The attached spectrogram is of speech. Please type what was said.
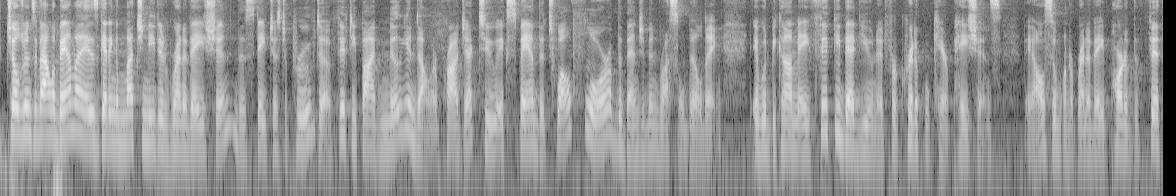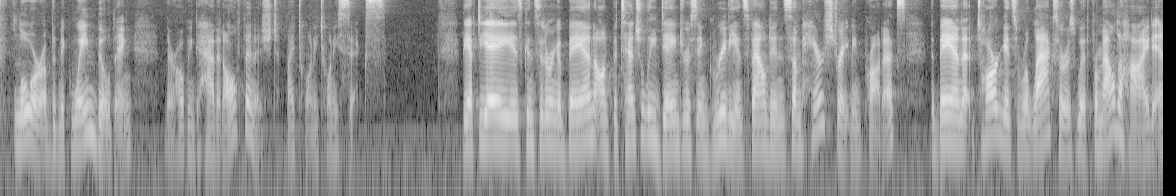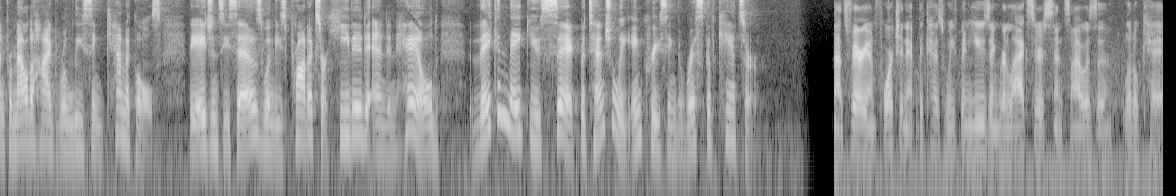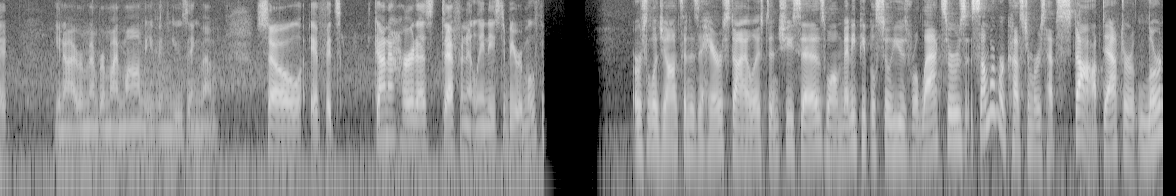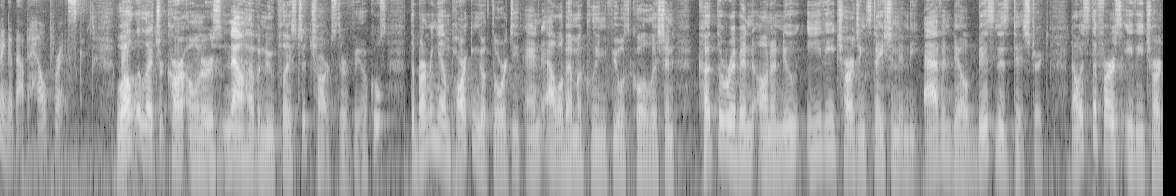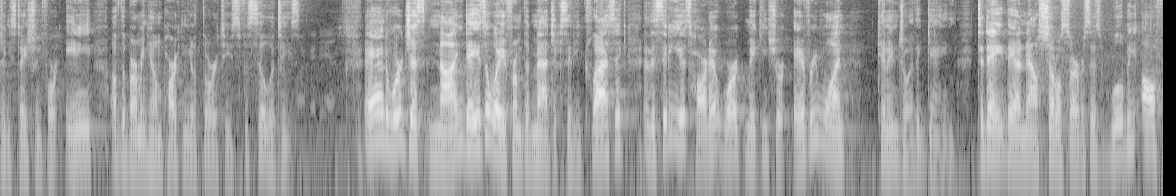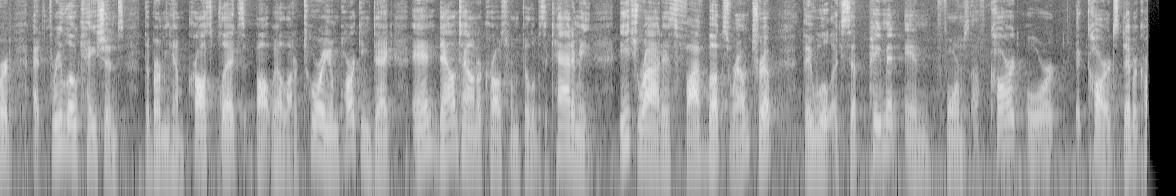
Children's of Alabama is getting a much needed renovation. The state just approved a $55 million project to expand the 12th floor of the Benjamin Russell building. It would become a 50 bed unit for critical care patients. They also want to renovate part of the fifth floor of the McWane building. They're hoping to have it all finished by 2026. The FDA is considering a ban on potentially dangerous ingredients found in some hair straightening products. The ban targets relaxers with formaldehyde and formaldehyde releasing chemicals. The agency says when these products are heated and inhaled, they can make you sick, potentially increasing the risk of cancer. That's very unfortunate because we've been using relaxers since I was a little kid. You know, I remember my mom even using them. So if it's gonna hurt us definitely needs to be removed. Ursula Johnson is a hairstylist, and she says while many people still use relaxers, some of her customers have stopped after learning about the health risk. Well, electric car owners now have a new place to charge their vehicles. The Birmingham Parking Authority and Alabama Clean Fuels Coalition cut the ribbon on a new EV charging station in the Avondale Business District. Now, it's the first EV charging station for any of the Birmingham Parking Authority's facilities. And we're just nine days away from the Magic City Classic, and the city is hard at work making sure everyone can enjoy the game. Today, they announced shuttle services will be offered at three locations the Birmingham Crossplex, Boutwell Auditorium parking deck, and downtown across from Phillips Academy. Each ride is five bucks round trip. They will accept payment in forms of card or uh, cards, debit cards.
